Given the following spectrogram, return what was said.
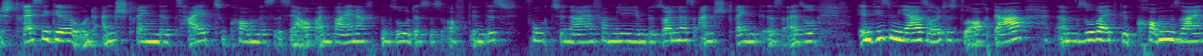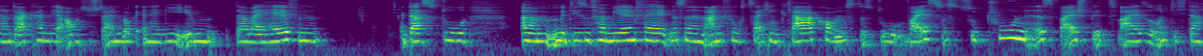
stressige und anstrengende Zeit zu kommen. Es ist ja auch an Weihnachten so, dass es oft in dysfunktionalen Familien besonders anstrengend ist. Also in diesem Jahr solltest du auch da ähm, so weit gekommen sein und da kann dir auch die Steinbock-Energie eben dabei helfen, dass du ähm, mit diesen Familienverhältnissen in Anführungszeichen klarkommst, dass du weißt, was zu tun ist beispielsweise und dich da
